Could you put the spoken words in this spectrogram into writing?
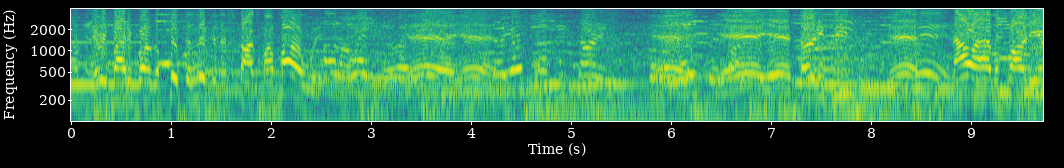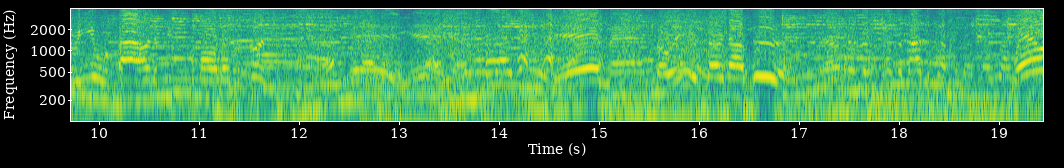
Okay. Everybody brought a fifth of liquor to stock my bar with. Hold on, wait a minute, wait a minute. Yeah, yeah. So your company started from a Yeah, basement. yeah, yeah, 30 people. Yeah. Yeah. Now I have a party every year with 500 people from all over the country. That's what I did. Yeah, yeah. Yeah, man. So it, it turned out good. you about the company. though. That's Well,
